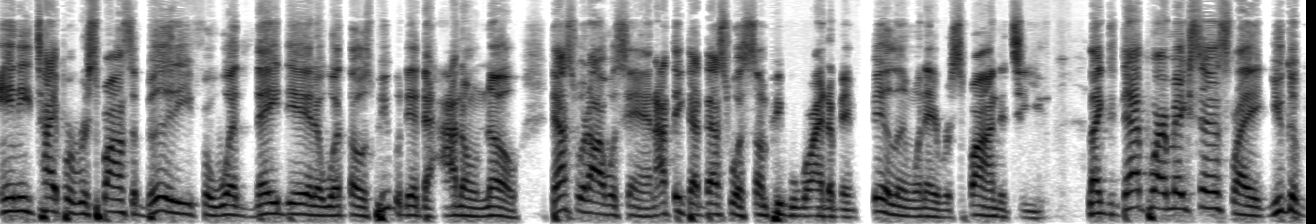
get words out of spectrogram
any type of responsibility for what they did or what those people did that I don't know. That's what I was saying. I think that that's what some people might have been feeling when they responded to you. Like, did that part make sense? Like, you could,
